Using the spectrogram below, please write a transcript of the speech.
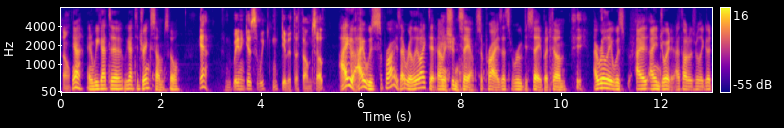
So yeah, and we got to we got to drink some. So yeah, and we can give we can give it the thumbs up. I I was surprised. I really liked it. I mean, I shouldn't say I'm surprised. That's rude to say, but um, I really was. I, I enjoyed it. I thought it was really good.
